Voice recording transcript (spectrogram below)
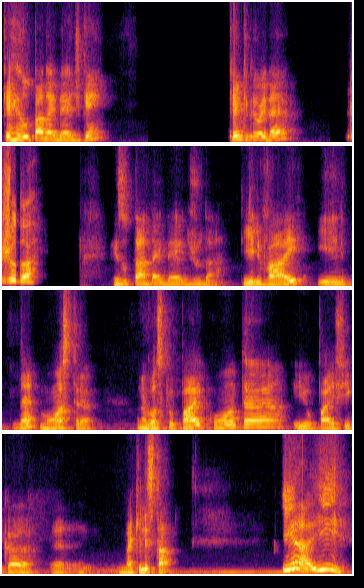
que é resultado da ideia de quem? Quem que deu a ideia? Judá. Resultado da ideia de Judá. E ele vai e ele né, mostra o negócio para o pai, conta, e o pai fica é, naquele estado. E aí,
